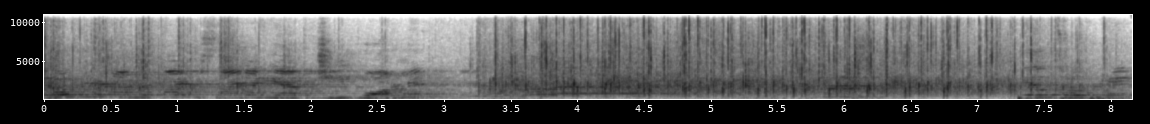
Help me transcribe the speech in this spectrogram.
And over here on the fire side, I have Chief Waterman. Bill Toberman.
